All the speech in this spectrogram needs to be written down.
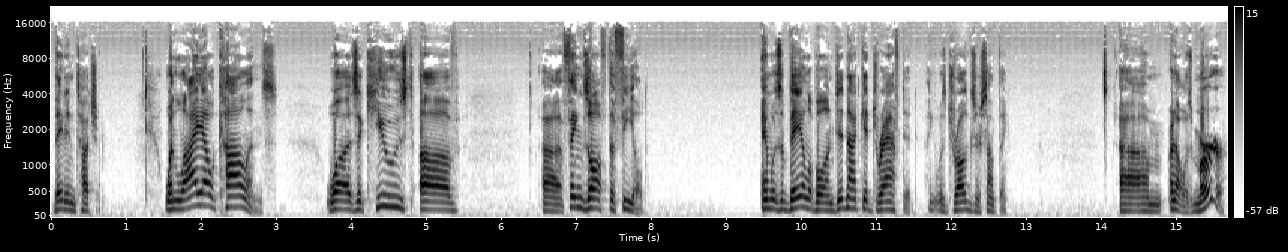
they didn't touch him. When La'el Collins was accused of uh, things off the field and was available and did not get drafted, I think it was drugs or something. Um, or no, it was murder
